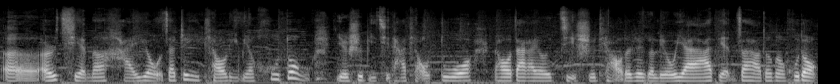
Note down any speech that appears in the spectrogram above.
呃，而且呢还有在这一条里面互动也是比其他条多。然后大概有几十条的这个留言啊、点赞啊等等互动。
